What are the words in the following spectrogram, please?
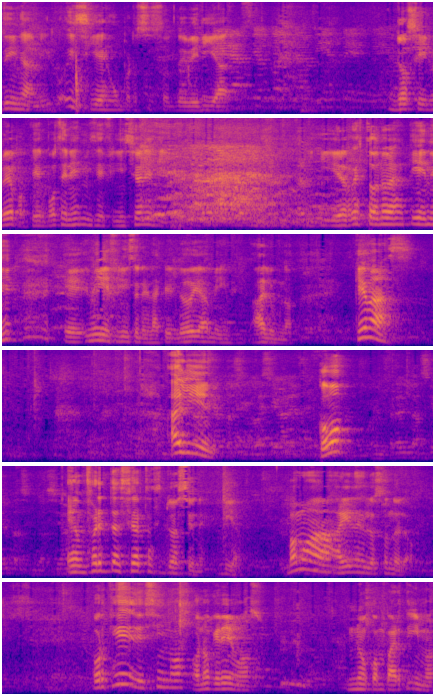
Dinámico. Y si es un proceso, debería. No sirve porque vos tenés mis definiciones y el resto no las tiene. Eh, mis definiciones, las que le doy a mis alumnos. ¿Qué más? ¿Alguien? ¿Cómo? Enfrenta ciertas situaciones. Bien. Vamos a a ir desglosándolo. ¿Por qué decimos, o no queremos, no compartimos,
